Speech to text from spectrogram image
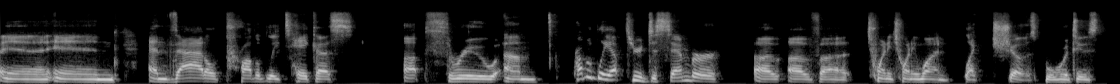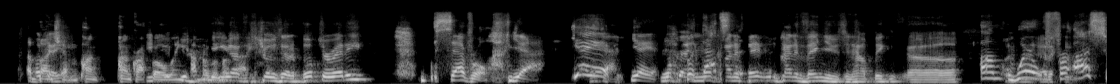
and and, and that'll probably take us up through um, probably up through December of, of uh, 2021 like shows, but we'll do a bunch of them punk punk rock bowling. You, you, you have shows that are booked already. Several, yeah. Yeah, yeah, yeah, yeah. What, but that's what kind, the, of, what kind of venues and how big? Uh, um, well, for us,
